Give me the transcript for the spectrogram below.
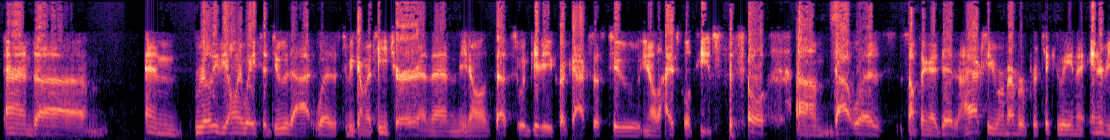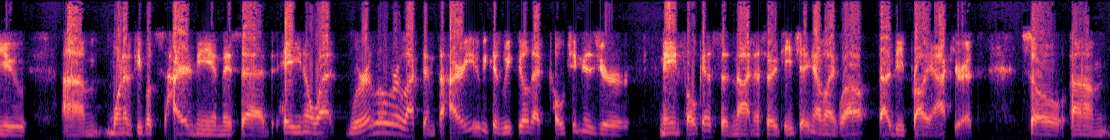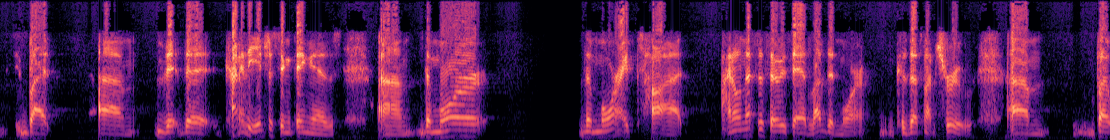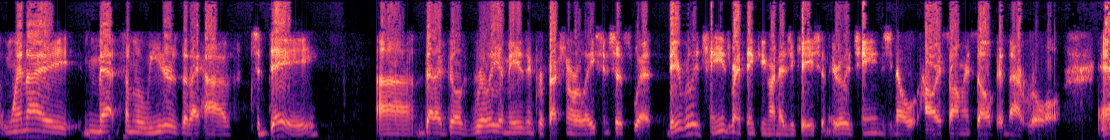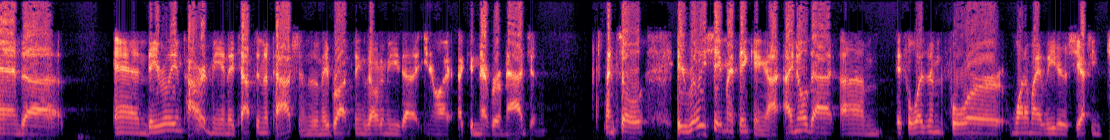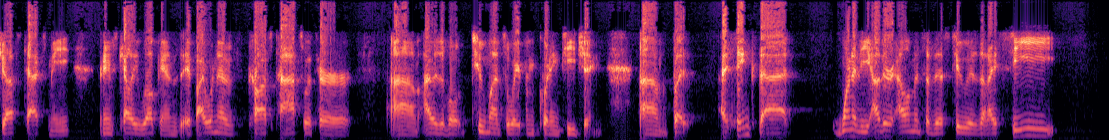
and um, and really the only way to do that was to become a teacher, and then you know that would give you quick access to you know the high school teams. so um, that was something I did. And I actually remember particularly in an interview um, one of the people hired me and they said, Hey, you know what? We're a little reluctant to hire you because we feel that coaching is your main focus and not necessarily teaching. I'm like, well, that'd be probably accurate. So, um, but, um, the, the kind of the interesting thing is, um, the more, the more I taught, I don't necessarily say I loved it more because that's not true. Um, but when I met some of the leaders that I have today, uh, that I build really amazing professional relationships with, they really changed my thinking on education. They really changed, you know, how I saw myself in that role, and uh, and they really empowered me, and they tapped into passions, and they brought things out of me that you know I, I could never imagine. And so it really shaped my thinking. I, I know that um, if it wasn't for one of my leaders, she actually just texted me. Her name's Kelly Wilkins. If I wouldn't have crossed paths with her, um, I was about two months away from quitting teaching. Um, but I think that one of the other elements of this too is that I see,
